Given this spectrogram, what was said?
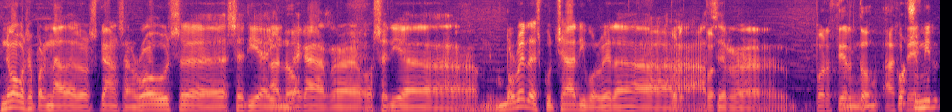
no vamos a poner nada de los Guns N' Roses, sería Ah, indagar o sería volver a escuchar y volver a Por- hacer. Por cierto, hace- consumir.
